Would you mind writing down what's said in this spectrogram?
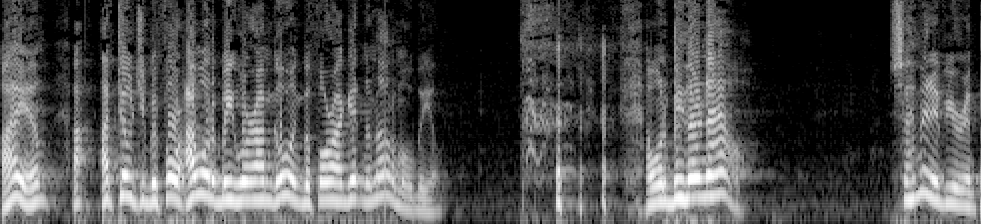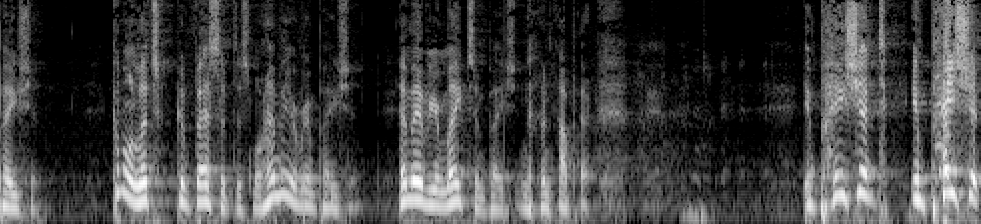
I am. I, have told you before, I want to be where I'm going before I get in an automobile. I want to be there now. So, how many of you are impatient? Come on, let's confess it this morning. How many of you are impatient? How many of your mates impatient? No, not better. Impatient, impatient.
